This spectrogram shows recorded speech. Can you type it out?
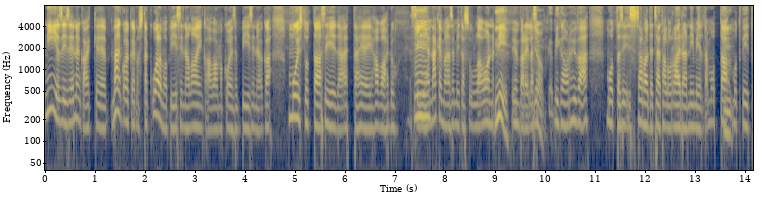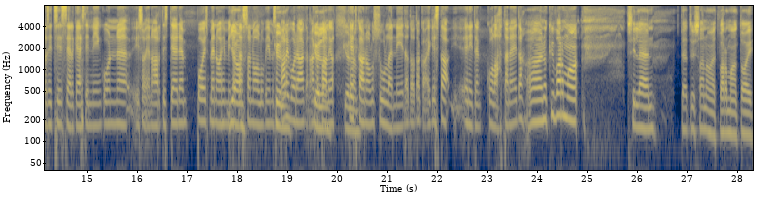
Niin ja siis ennen kaikkea, mä en kokenut sitä kuolemabiisinä lainkaan, vaan mä koin sen biisin, joka muistuttaa siitä, että hei havahdu siihen mm. näkemään se, mitä sulla on Niin. ympärillä, se, mikä on hyvä. Mutta siis sanoit, että sä et halua raidaa nimiltä, mutta, mm. Mutta viittasit siis selkeästi niin kuin ö, isojen artistien poismenoihin, mitä Joo. tässä on ollut viimeisen Kyllä. parin vuoden aikana Kyllä. aika paljon. Kyllä. Ketkä on ollut sulle niitä tota, kaikista eniten kolahtaneita? Ää, no kyllä varmaan silleen täytyy sanoa, että varmaan toi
